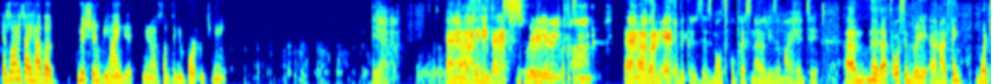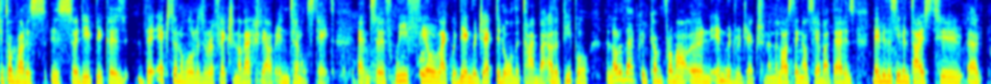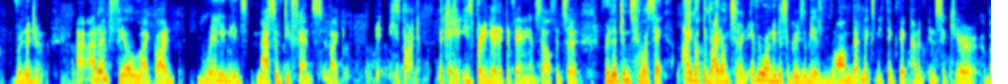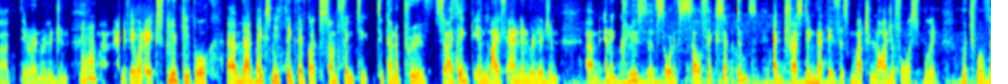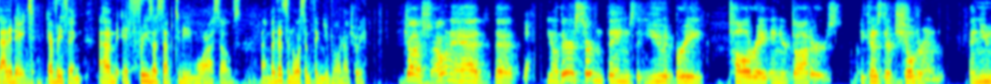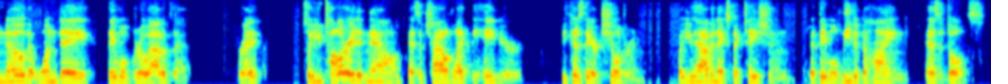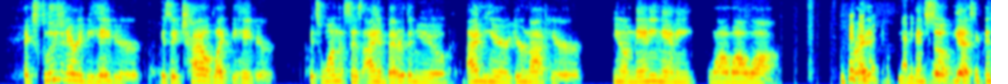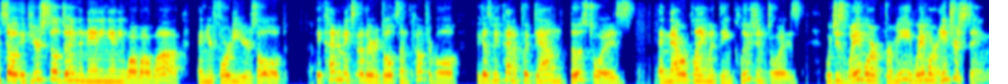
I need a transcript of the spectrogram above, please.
as long as I have a mission behind it, you know, something important to me. Yeah. And, I, think, that's, really, really profound. And I've got an echo because there's multiple personalities in my head too. Um, no, that's awesome, Bree. And I think what you're talking about is is so deep because the external world is a reflection of actually our internal state. And so if we feel like we're being rejected all the time by other people, a lot of that could come from our own inward rejection. And the last thing I'll say about that is maybe this even ties to uh, religion. I, I don't feel like God really needs massive defense. Like he's God. Okay, he's pretty good at defending himself. And so religions who are say, I got the right answer and everyone who disagrees with me is wrong, that makes me think they're kind of insecure about their own religion. Yeah. Um, and if they want to exclude people, um, that makes me think they've got something to, to kind of prove. So I think in life and in religion, um, an inclusive sort of self-acceptance and trusting that there's this much larger force which, which will validate everything. Um, it frees us up to be more ourselves. Um, but that's an awesome thing you brought up, Bree. Josh, I want to add that Yeah. you know there are certain things that you and Bree tolerate in your daughters because they're children, and you know that one day they will grow out of that, right? So you tolerate it now as a childlike behavior because they are children, but you have an expectation that they will leave it behind as adults. Exclusionary behavior is a childlike behavior. It's one that says, I am better than you. I'm here. You're not here. You know, nanny, nanny, wah, wah, wah. Right? Nanny, nanny, and so, wow. yes. And so, if you're still doing the nanny, nanny, wah, wah, wah, and you're 40 years old, it kind of makes other adults uncomfortable because we've kind of put down those toys and now we're playing with the inclusion toys, which is way more, for me, way more interesting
